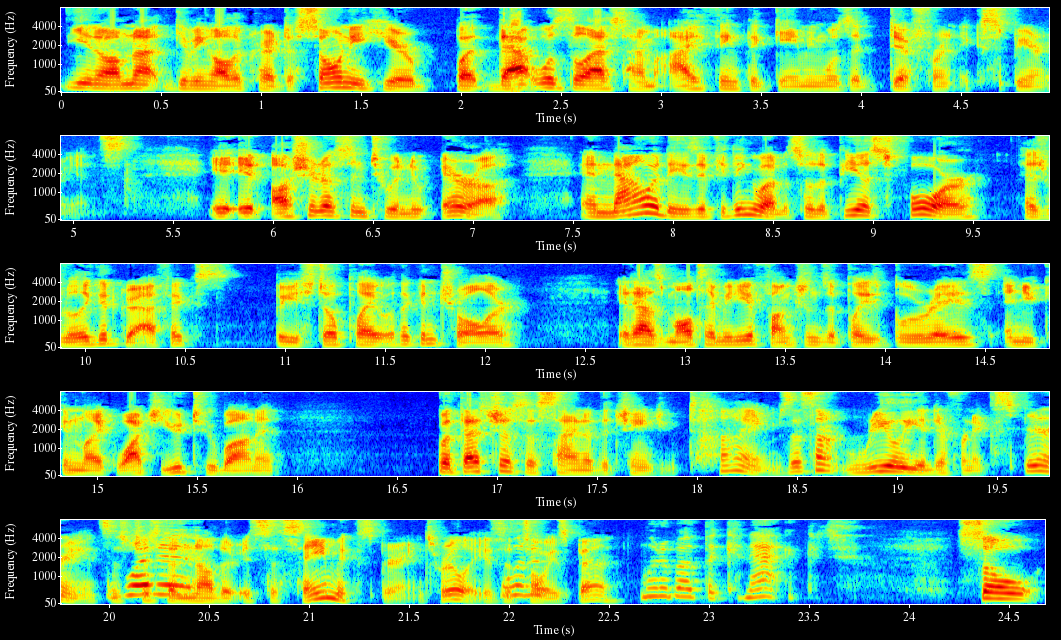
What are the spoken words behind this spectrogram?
you know I'm not giving all the credit to Sony here, but that was the last time I think that gaming was a different experience. It, it ushered us into a new era, and nowadays, if you think about it, so the PS4 has really good graphics, but you still play it with a controller. It has multimedia functions. It plays Blu-rays, and you can like watch YouTube on it. But that's just a sign of the changing times. That's not really a different experience. It's What just a- another. It's the same experience, really, as it's a- always been. what about the Kinect? So,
